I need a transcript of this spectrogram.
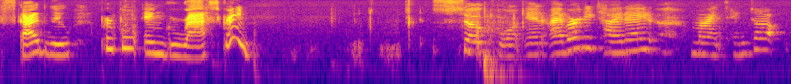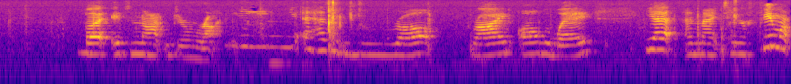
sky blue, purple, and grass green so cool. And I've already tie-dyed my tank top, but it's not drying. It hasn't dried all the way yet. It might take a few more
